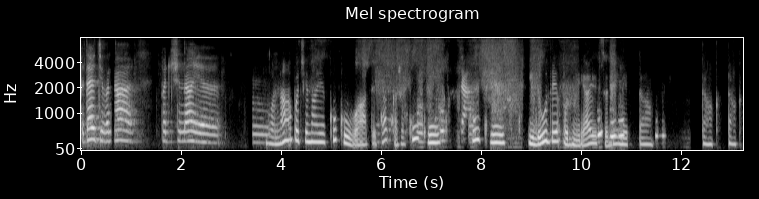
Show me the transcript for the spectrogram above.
Питають, і вона починає Вона починає кукувати, так каже ку-ку, ку- ку-ку. І люди одміряють собі літа. Так, так,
